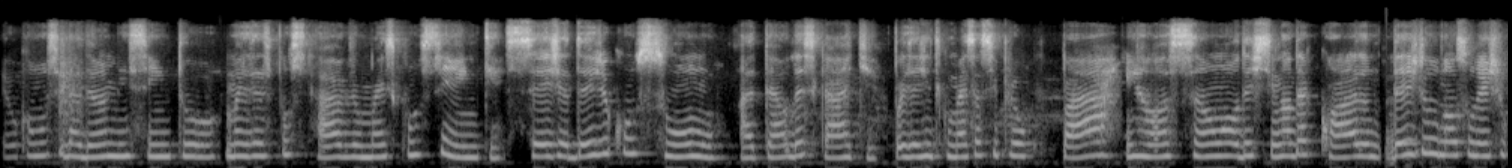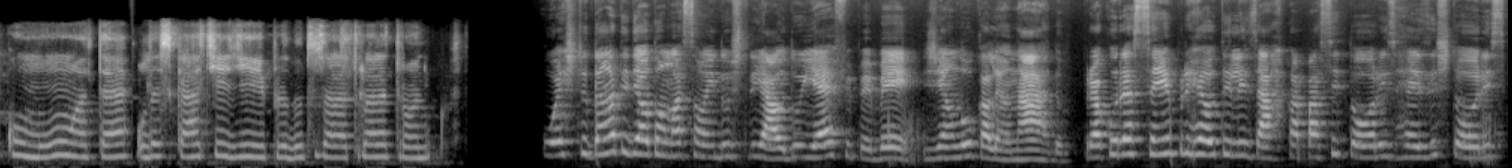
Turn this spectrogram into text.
Eu, como cidadã, me sinto mais responsável, mais consciente, seja desde o consumo até o descarte, pois a gente começa a se preocupar em relação ao destino adequado, desde o nosso lixo comum até o descarte de produtos eletroeletrônicos. O estudante de automação industrial do IFPB, Gianluca Leonardo, procura sempre reutilizar capacitores, resistores,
